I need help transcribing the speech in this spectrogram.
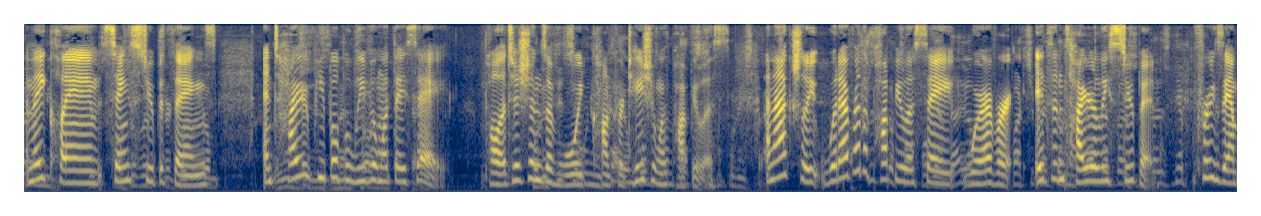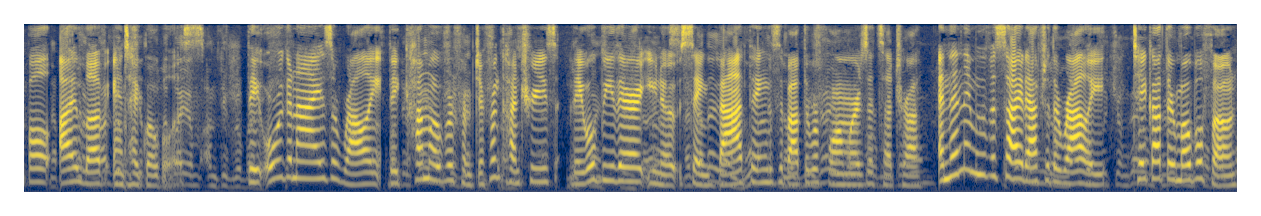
and they claim saying stupid things, and tired people believe in what they say. Politicians avoid confrontation with populists. And actually, whatever the populists say wherever, it's entirely stupid. For example, I love anti globalists. They organize a rally, they come over from different countries, they will be there, you know, saying bad things about the reformers, etc. And then they move aside after the rally, take out their mobile phone,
